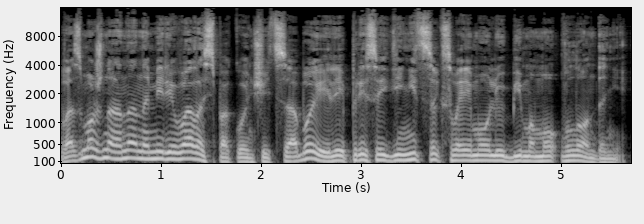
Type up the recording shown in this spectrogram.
Возможно, она намеревалась покончить с собой или присоединиться к своему любимому в Лондоне.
